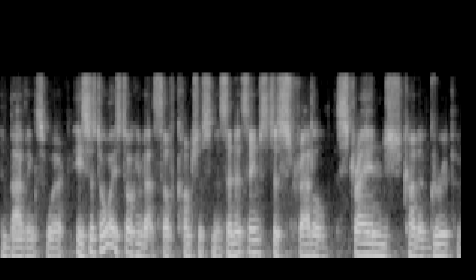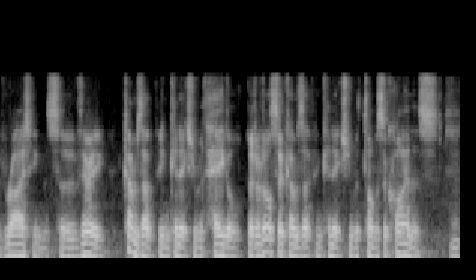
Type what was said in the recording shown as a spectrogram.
in Bavinck's work. He's just always talking about self consciousness, and it seems to straddle a strange kind of group of writings. So, very comes up in connection with Hegel, but it also comes up in connection with Thomas Aquinas. Mm.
